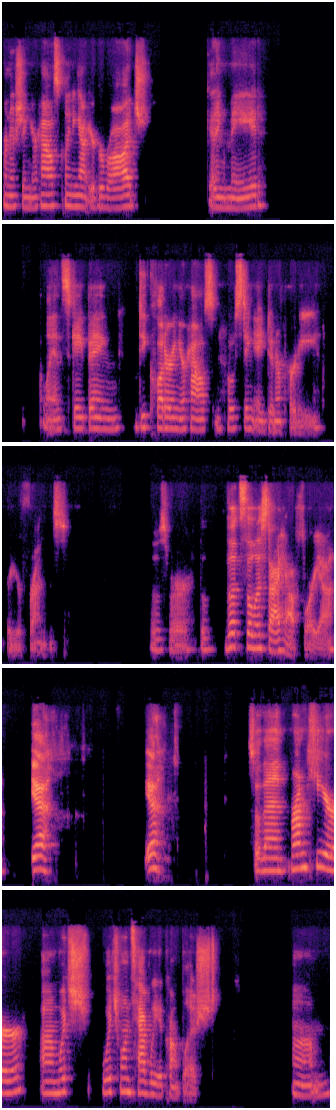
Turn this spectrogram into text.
furnishing your house, cleaning out your garage, getting made, landscaping, decluttering your house, and hosting a dinner party for your friends. Those were the that's the list I have for you. Yeah. Yeah. So then from here, um, which which ones have we accomplished? Um,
